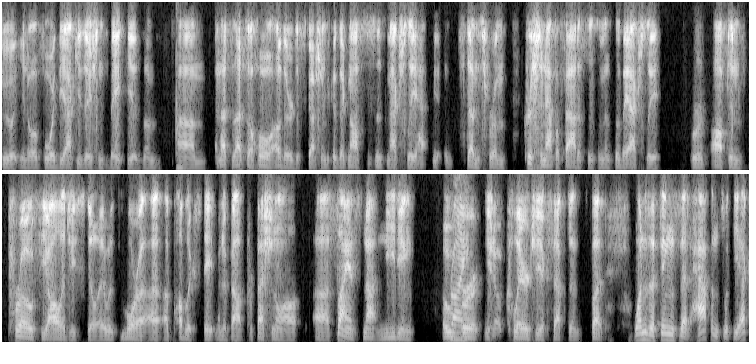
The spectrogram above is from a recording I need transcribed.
to you know avoid the accusations of atheism. Um, and that's that's a whole other discussion because agnosticism actually ha- stems from Christian apophaticism, and so they actually were often pro theology. Still, it was more a, a public statement about professional uh, science not needing overt, right. you know, clergy acceptance. But one of the things that happens with the X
